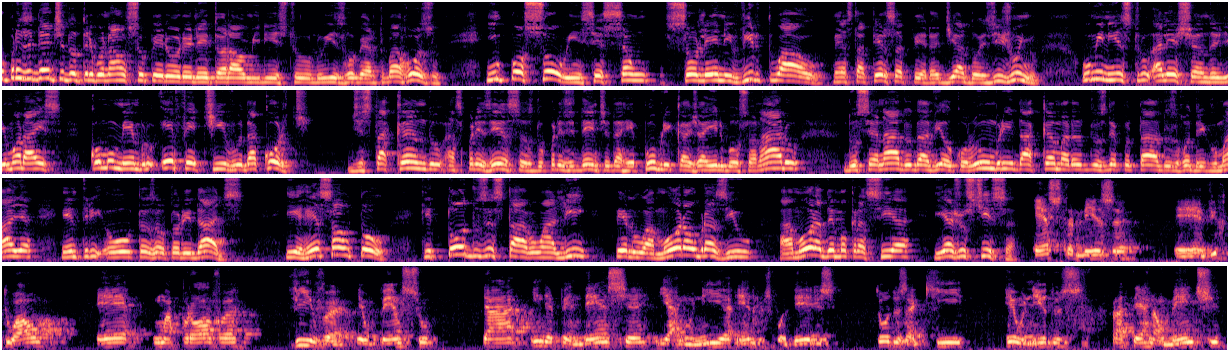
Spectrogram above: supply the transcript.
O presidente do Tribunal Superior Eleitoral, ministro Luiz Roberto Barroso, empossou em sessão solene virtual, nesta terça-feira, dia 2 de junho, o ministro Alexandre de Moraes como membro efetivo da Corte, destacando as presenças do presidente da República, Jair Bolsonaro, do Senado, Davi Alcolumbre, da Câmara dos Deputados, Rodrigo Maia, entre outras autoridades, e ressaltou que todos estavam ali pelo amor ao Brasil, amor à democracia e à justiça. Esta mesa é, virtual é uma prova viva, eu penso, da independência e harmonia entre os poderes, todos aqui reunidos fraternalmente,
